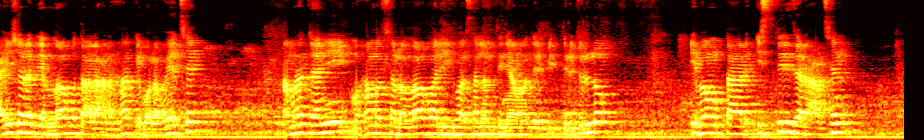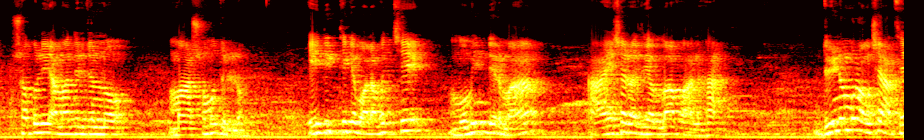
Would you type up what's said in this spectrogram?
আয়েশা রাজি আল্লাহ তালা আনহাকে বলা হয়েছে। আমরা জানি মোহাম্মদ সাল্লাহ আলী ওয়াসাল্লাম তিনি আমাদের পিতৃতুল্য এবং তার স্ত্রী যারা আছেন, সকলেই আমাদের জন্য মা সমতুল্য। এই দিক থেকে বলা হচ্ছে মুমিনদের মা আয়েশা রাজি আল্লাহ আনহা। দুই নম্বর অংশে আছে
